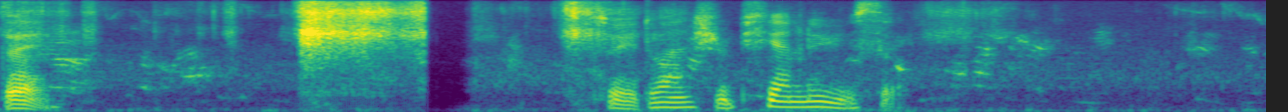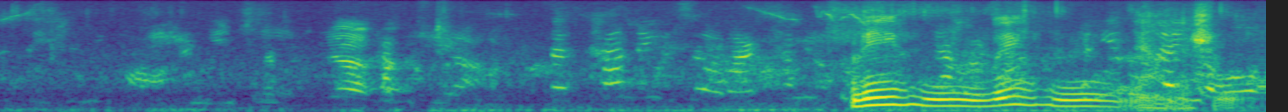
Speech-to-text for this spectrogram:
对，嘴端是偏绿色。威武威武，两个什么？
